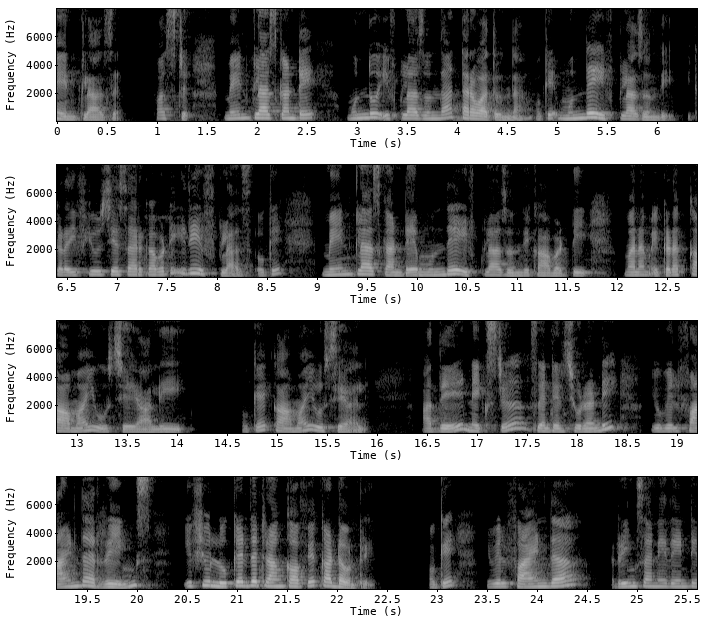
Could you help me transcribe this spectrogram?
main clause first main clause కంటే ముందు ఇఫ్ క్లాస్ ఉందా? తర్వాత ఉందా? ఓకే ముందే ఇఫ్ క్లాస్ ఉంది. ఇక్కడ ఇఫ్ యూజ్ చేశారు కాబట్టి ఇది if clause okay main clause కంటే ముందే ఇఫ్ క్లాస్ ఉంది కాబట్టి మనం ఇక్కడ కామా యూజ్ చేయాలి. ఓకే కామా యూజ్ చేయాలి. అదే నెక్స్ట్ సెంటెన్స్ చూడండి. You will find the rings if you look at the trunk of a cut down tree okay you will find the rings అనేది ఏంటి?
